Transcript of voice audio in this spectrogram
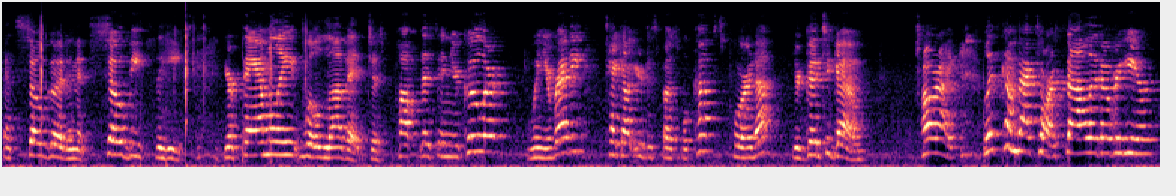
that's so good and it so beats the heat. Your family will love it. Just pop this in your cooler. When you're ready, take out your disposable cups, pour it up. You're good to go. All right, let's come back to our salad over here.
